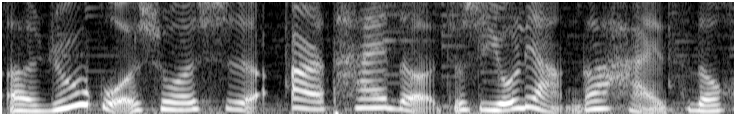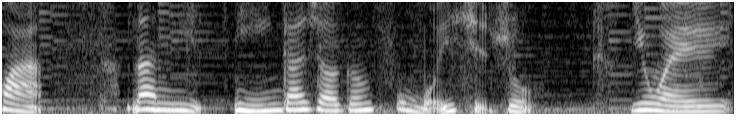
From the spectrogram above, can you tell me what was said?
呃，如果说是二胎的，就是有两个孩子的话，那你你应该是要跟父母一起住，因为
